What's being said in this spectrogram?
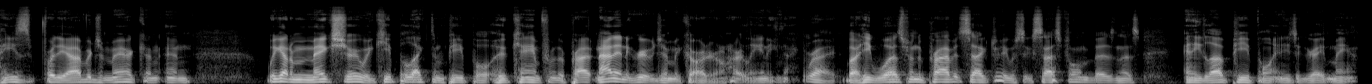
He's for the average American. And we got to make sure we keep electing people who came from the private. And I didn't agree with Jimmy Carter on hardly anything. Right. But he was from the private sector. He was successful in business, and he loved people, and he's a great man.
